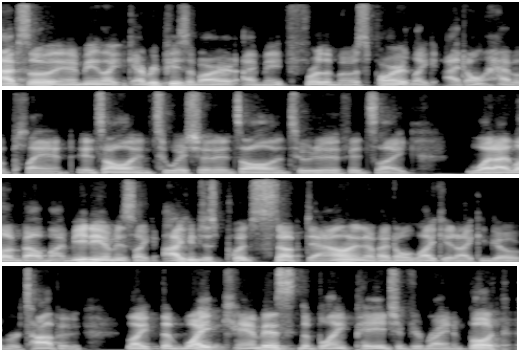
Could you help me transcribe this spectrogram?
Absolutely. I mean, like every piece of art I make for the most part, like I don't have a plan. It's all intuition. It's all intuitive. It's like what I love about my medium is like I can just put stuff down, and if I don't like it, I can go over top of it. Like the white canvas, the blank page, if you're writing a book,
